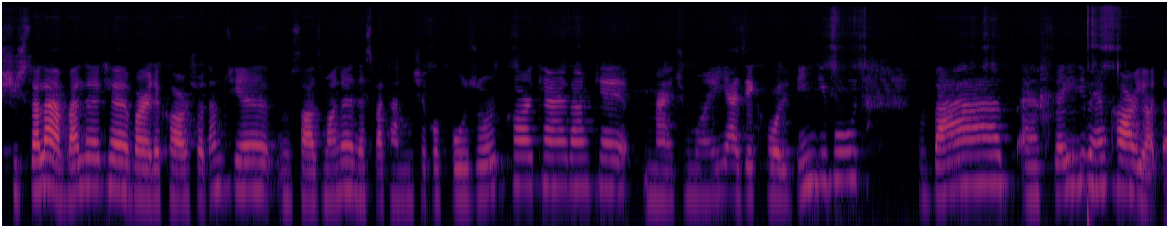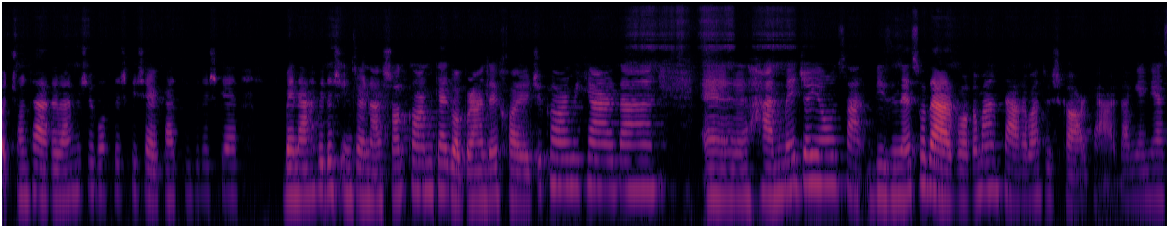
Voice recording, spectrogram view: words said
شیش سال اول که وارد کار شدم توی سازمان نسبتا میشه گفت بزرگ کار کردم که مجموعه از یک هلدینگی بود و خیلی بهم به کار یاد داد. چون تقریبا میشه گفتش که شرکتی بودش که به نحوی داشت international کار می‌کرد با برندهای خارجی کار می‌کردن. همه جای اون business رو در واقع من تقریبا توش کار کردم. یعنی از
